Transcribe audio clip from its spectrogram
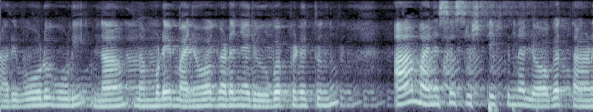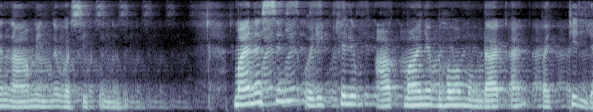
അറിവോടുകൂടി നാം നമ്മുടെ മനോഘടന രൂപപ്പെടുത്തുന്നു. ആ മനസ്സ് സൃഷ്ടിക്കുന്ന ലോകത്താണ് നാം ഇന്ന് വസിക്കുന്നത്. മനസ്സിന് ഒരിക്കലും ആത്മാനുഭവം ഉണ്ടാക്കാൻ പറ്റില്ല.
